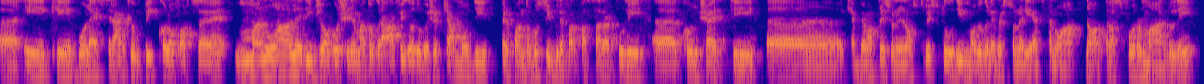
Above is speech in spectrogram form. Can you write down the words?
Uh, e che vuole essere anche un piccolo forse manuale di gioco cinematografico dove cerchiamo di per quanto possibile far passare alcuni uh, concetti uh, che abbiamo appreso nei nostri studi in modo che le persone riescano a no, trasformarli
